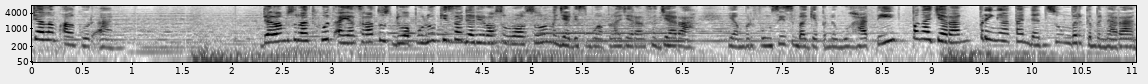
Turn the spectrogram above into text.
dalam Al-Quran. Dalam surat Hud ayat 120, kisah dari Rasul-Rasul menjadi sebuah pelajaran sejarah yang berfungsi sebagai peneguh hati, pengajaran, peringatan, dan sumber kebenaran.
